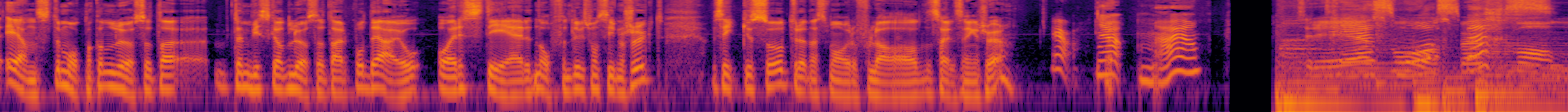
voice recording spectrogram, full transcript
det eneste måten man kan løse dette, til en viss grad løse dette her på, det er jo å arrestere den offentlige hvis man sier noe sjukt. Hvis ikke så tror jeg nesten man må få la det seile sjø. Ja. Ja, ja. ja. Tre små spørsmål.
